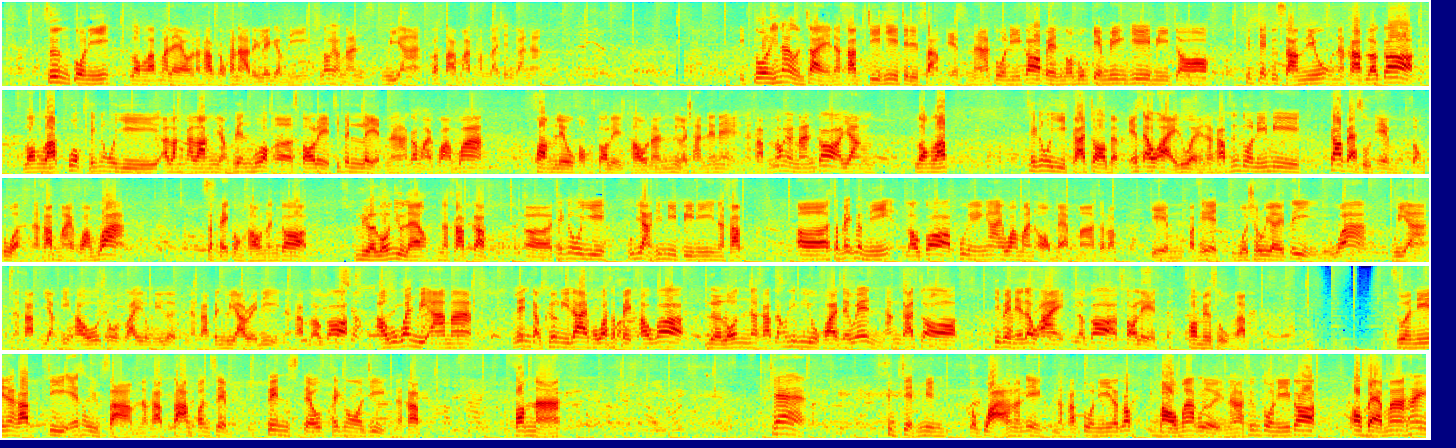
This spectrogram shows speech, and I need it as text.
ซึ่งตัวนี้รองรับมาแล้วนะครับกับขนาดเล็กๆแบบนี้ นอกจากนั้น VR ก็สามารถทำได้เช่นกันฮะอีกตัวที่น่าสนใจนะครับ GT 73S นะฮะตัวนี้ก็เป็นโน้ตบุ๊กเกมมิ่งที่มีจอ 17.3 นิ้วนะครับแล้วก็รองรับพวกเทคโนโลยีอลังอลังอย่างเช่นพวกเอ่อ storage ที่เป็นเลดนะฮะก็หมายความว่าความเร็วของ storage เขานั้นเหนือชั้นแน่ๆนะครับนอกจากนั้นก็ยังรองรับเทคโนโลยีการ์ดจอแบบ SLI ด้วยนะครับซึ่งตัวนี้มี 980M 2 ตัวนะครับหมายความว่า สเปคของเขานั้นก็เหลือล้นอยู่แล้วนะครับกับเเทคโนโลยีทุกอย่างที่มีปีนี้นะครับสเปคแบบนี้เราก็พูดง่ายๆว่ามันออกแบบมาสำหรับเกมประเภท virtual reality หรือว่า VR นะครับอย่างที่เขาโชว์สไลด์ตรงนี้เลยนะครับเป็น VR ready นะครับเราก็เอาพวกแว่น VR มาเล่นกับเครื่องนี้ได้เพราะว่าสเปคเขาก็เหลือล้นนะครับทั้งที่ CPU Core 7ทั้งการ์ดจอที่เป็น SLI แล้วก็ storage ความเร็วสูงครับ ส่วนนี้นะครับ GS 63นะครับตามคอนเซปต์ Thin Stealth Technology นะครับ ความหนา แค่ 17 มิลกว่าๆเท่านั้นเองนะครับ ตัวนี้แล้วก็เบามากเลยนะซึ่งตัวนี้ก็ออกแบบมาให้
